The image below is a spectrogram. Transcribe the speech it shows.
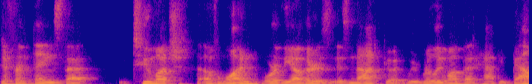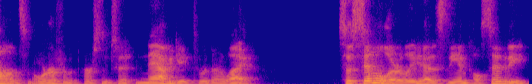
different things that too much of one or the other is, is not good. We really want that happy balance in order for the person to navigate through their life. So similarly as the impulsivity,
